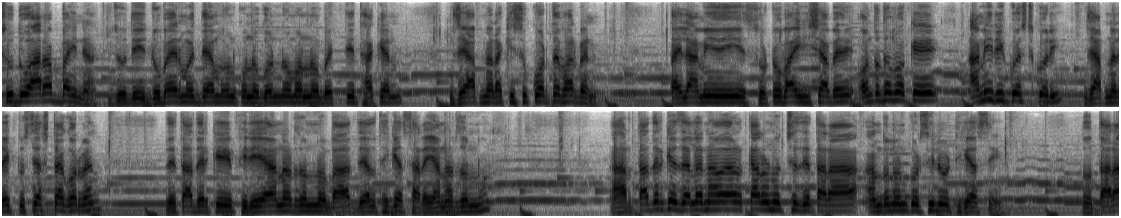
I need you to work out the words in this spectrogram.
শুধু আরব ভাই না, যদি দুবাইয়ের মধ্যে এমন কোনো গণ্যমান্য ব্যক্তি থাকেন যে আপনারা কিছু করতে পারবেন, তাইলে আমি ছোট ভাই হিসাবে অন্ততপক্ষে আমি রিকোয়েস্ট করি যে আপনারা একটু চেষ্টা করবেন, যে তাদেরকে ফিরিয়ে আনার জন্য বা জেল থেকে ছাড়াই আনার জন্য। আর তাদেরকে জেলে নেওয়ার কারণ হচ্ছে যে তারা আন্দোলন করছিল, ঠিক আছে। তো তারা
